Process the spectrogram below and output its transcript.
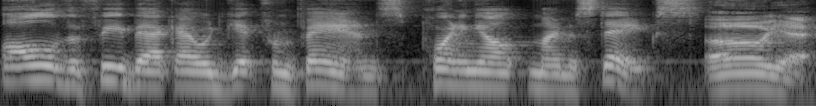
all of the feedback I would get from fans pointing out my mistakes. oh yeah.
